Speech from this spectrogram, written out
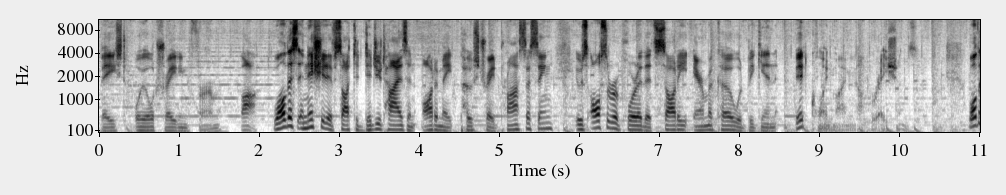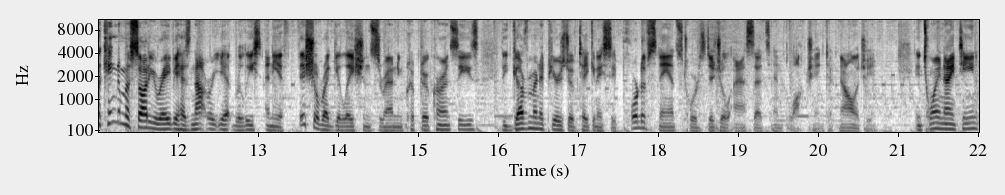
based oil trading firm while this initiative sought to digitize and automate post trade processing, it was also reported that Saudi Aramco would begin Bitcoin mining operations. While the Kingdom of Saudi Arabia has not yet released any official regulations surrounding cryptocurrencies, the government appears to have taken a supportive stance towards digital assets and blockchain technology. In 2019,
